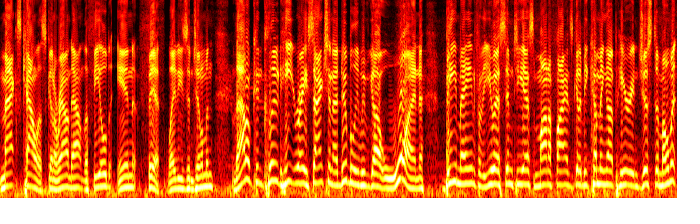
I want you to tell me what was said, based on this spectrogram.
Max Callis gonna round out the field in fifth. Ladies and gentlemen, that'll conclude heat race action. I do believe we've got one B main for the USMTS modified. It's gonna be coming up here in just a moment.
